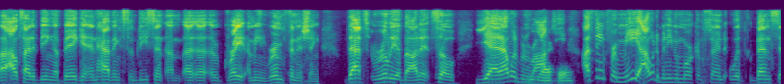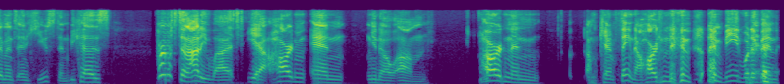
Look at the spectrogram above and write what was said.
uh, outside of being a big and having some decent, um, uh, uh, great, I mean, rim finishing. That's really about it. So yeah, that would have been rocky. Exactly. I think for me, I would have been even more concerned with Ben Simmons and Houston because personality wise, yeah, Harden and you know, um, Harden and I can't think now. Harden and Embiid would have been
